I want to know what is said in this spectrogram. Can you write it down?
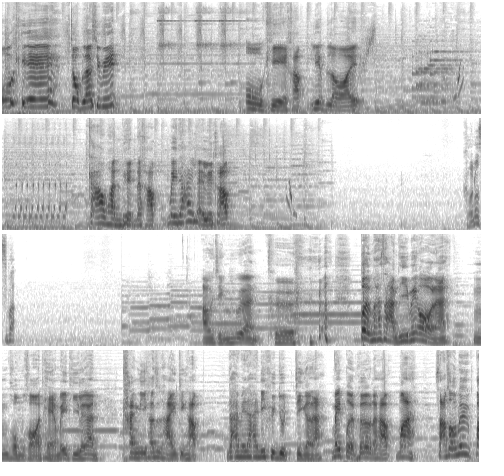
โอเค จบแล้วชีวิต โอเคครับเรียบร้อย 9,000 เพชรนะครับ ไม่ได้อะไรเลยครับเอาจริงเพื่อนคือ เปิดมา 3 ทีไม่ออกนะผมขอแถมไปอีกทีแล้วกัน ครั้งนี้ครั้งสุดท้ายจริงๆครับ ได้ไม่ได้นี่คือหยุดจริงแล้วนะ ไม่เปิดเพิ่มนะครับ มา 3 2 1 ไป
